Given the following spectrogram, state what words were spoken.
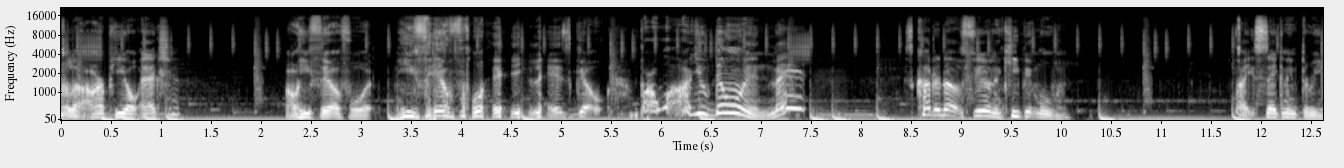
A little RPO action. Oh, he fell for it. He fell for it. Let's go. Bro, what are you doing, man? Let's cut it up field and keep it moving. Right, second and three.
